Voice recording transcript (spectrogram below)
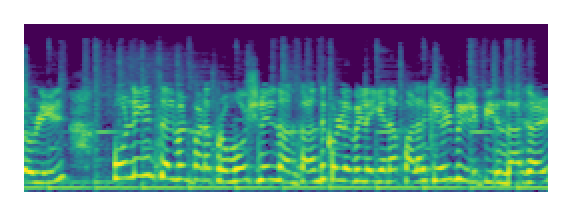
தொழில். பொன்னியின் செல்வன் பட ப்ரொமோஷனில் நான் கலந்து கொள்ளவில்லை என பலர் கேள்வி எழுப்பியிருந்தார்கள்.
